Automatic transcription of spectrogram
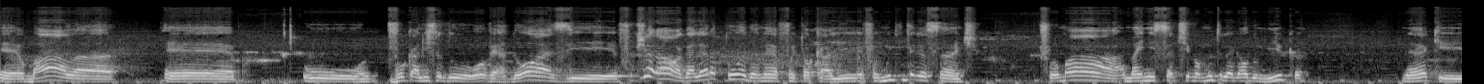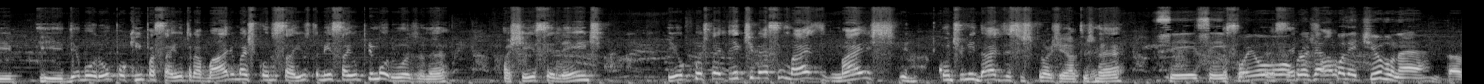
é, Bala, é, o vocalista do Overdose, em geral, a galera toda, né? Foi tocar ali, foi muito interessante. Foi uma, uma iniciativa muito legal do Mika, né? Que e demorou um pouquinho para sair o trabalho, mas quando saiu também saiu primoroso, né? Achei excelente. E eu gostaria que tivesse mais, mais continuidade desses projetos, né? Sim, sim. Eu Foi o projeto falo... coletivo, né? Tá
